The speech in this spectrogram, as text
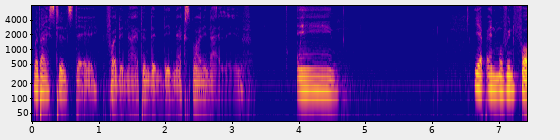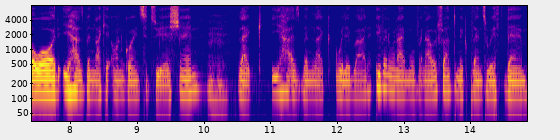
but I still stay for the night, and then the next morning I leave. And yep, and moving forward, it has been like an ongoing situation. Mhm. Like it has been like really bad. Even when I move, and I will try to make plans with them,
